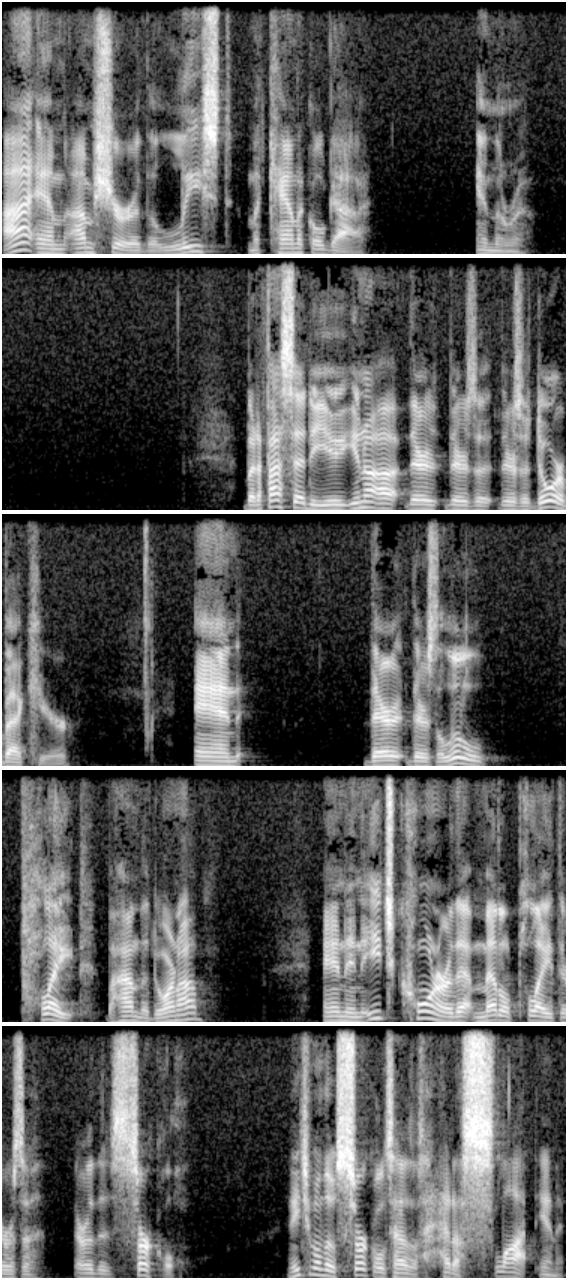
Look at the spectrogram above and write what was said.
I am, I'm sure, the least mechanical guy in the room. But if I said to you, you know, uh, there, there's, a, there's a door back here, and there, there's a little plate behind the doorknob, and in each corner of that metal plate, there was a, there was a circle. And each one of those circles has, had a slot in it.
